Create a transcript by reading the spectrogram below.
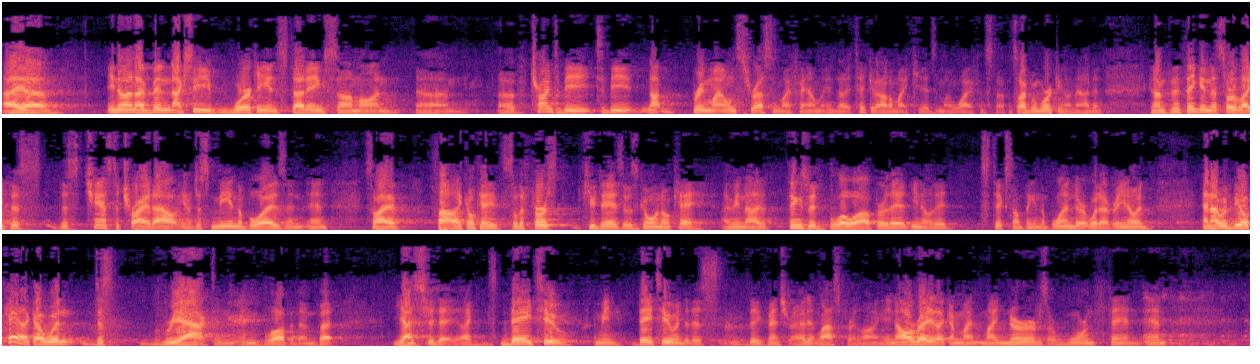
I, uh, you know, and I've been actually working and studying some on um, of trying to be to be not bring my own stress in my family and that I take it out on my kids and my wife and stuff. And so I've been working on that and and I've been thinking that sort of like this this chance to try it out, you know, just me and the boys and and so I've thought like okay, so the first few days it was going okay. I mean, I, things would blow up or they'd you know they'd stick something in the blender or whatever, you know, and, and I would be okay. Like I wouldn't just react and, and blow up at them, but yesterday, like day two, I mean, day two into this big venture, I didn't last very long. And already, like, my, my nerves are worn thin. And,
